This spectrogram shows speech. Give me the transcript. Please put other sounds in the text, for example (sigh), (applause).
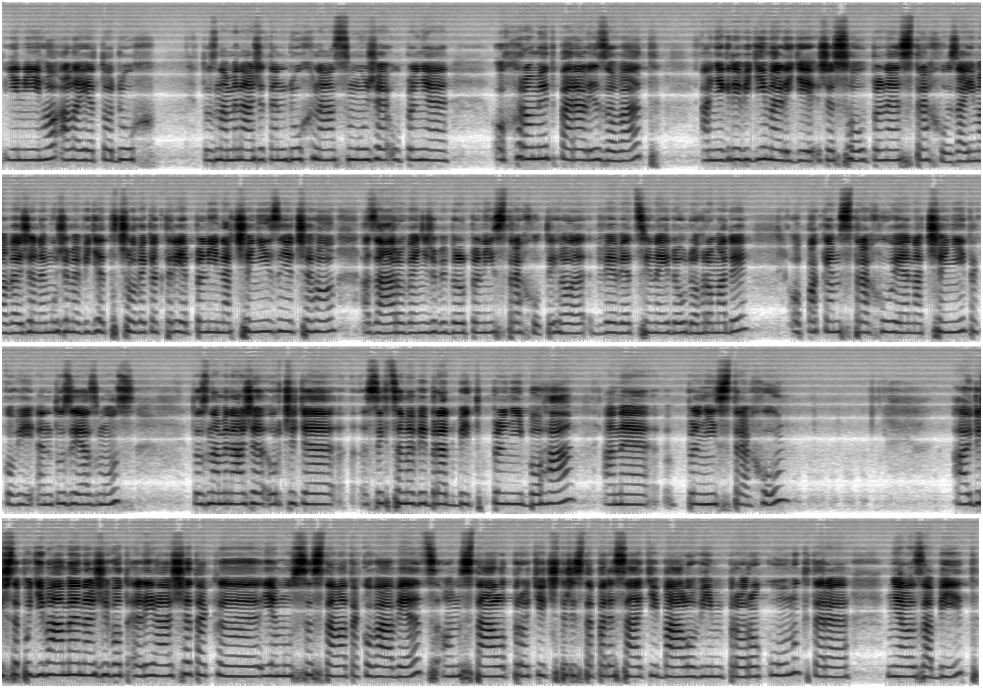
jiného, ale je to duch. To znamená, že ten duch nás může úplně ochromit, paralizovat a někdy vidíme lidi, že jsou plné strachu. Zajímavé, že nemůžeme vidět člověka, který je plný nadšení z něčeho a zároveň, že by byl plný strachu. Tyhle dvě věci nejdou dohromady. Opakem strachu je nadšení, takový entuziasmus. To znamená, že určitě si chceme vybrat být plní Boha a ne plní strachu. A když se podíváme na život Eliáše, tak eh, jemu se stala taková věc. On stál proti 450 bálovým prorokům, které měl zabít.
